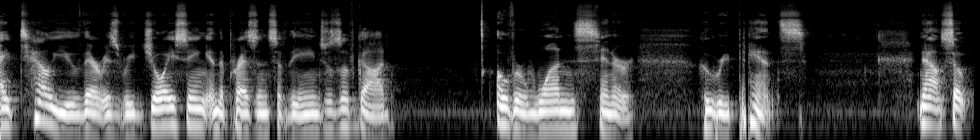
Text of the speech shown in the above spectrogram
I tell you, there is rejoicing in the presence of the angels of God over one sinner who repents. Now, so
